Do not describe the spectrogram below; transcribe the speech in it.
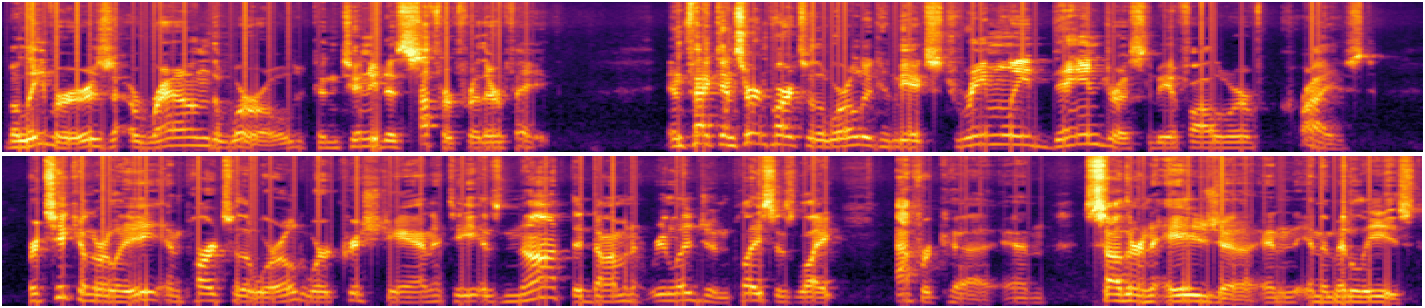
believers around the world continue to suffer for their faith. In fact, in certain parts of the world, it can be extremely dangerous to be a follower of Christ, particularly in parts of the world where Christianity is not the dominant religion, places like Africa and Southern Asia and in the Middle East.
